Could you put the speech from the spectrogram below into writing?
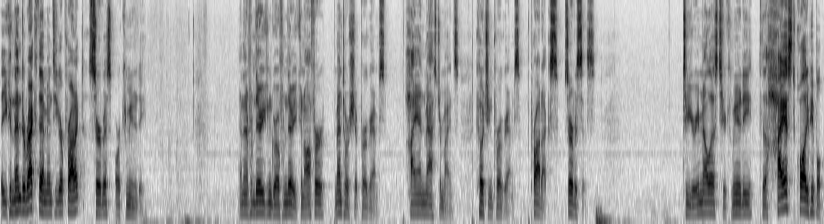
that you can then direct them into your product, service, or community. And then from there, you can grow from there. You can offer mentorship programs, high end masterminds, coaching programs, products, services to your email list, to your community, to the highest quality people.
